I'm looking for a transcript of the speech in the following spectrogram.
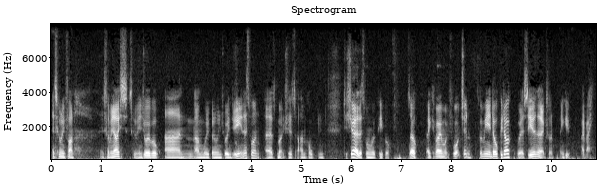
it's going to be fun. It's going to be nice, it's going to be enjoyable, and I'm really going to enjoy eating this one as much as I'm hoping to share this one with people. So, thank you very much for watching. For me and Dopey Dog, we'll see you in the next one. Thank you. Bye bye.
